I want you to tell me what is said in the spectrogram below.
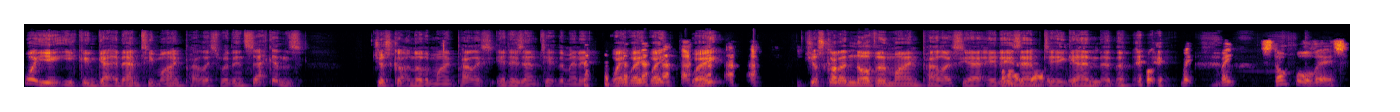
well, you you can get an empty mind palace within seconds. Just got another mind palace. It is empty at the minute. Wait, wait, wait, wait. Just got another mind palace. Yeah, it is my God, empty it's again at the minute. mate, mate, stop all this.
